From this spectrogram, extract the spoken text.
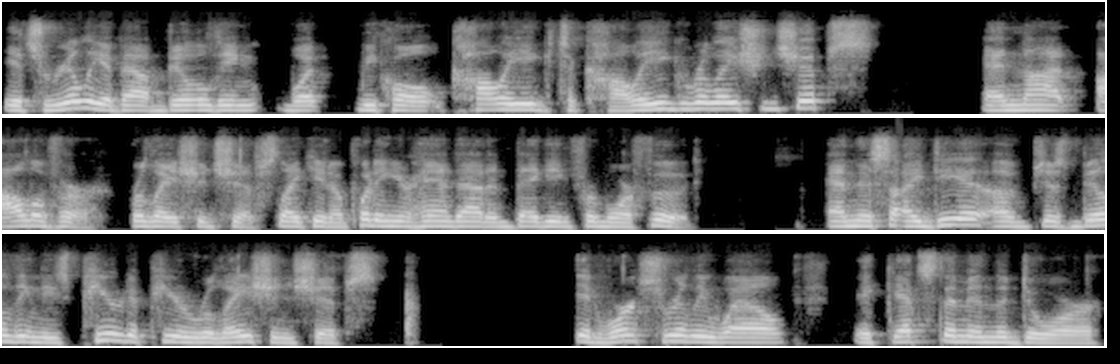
it's really about building what we call colleague to colleague relationships and not Oliver relationships, like, you know, putting your hand out and begging for more food. And this idea of just building these peer to peer relationships it works really well. It gets them in the door.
